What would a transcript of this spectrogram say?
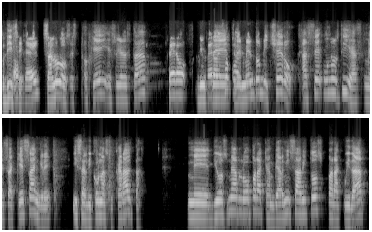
Dice, saludos, ok, eso ya está. Pero, Dice, Pero eso con- tremendo michero. Hace unos días me saqué sangre y salí con azúcar alta. Me, Dios me habló para cambiar mis hábitos, para cuidar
